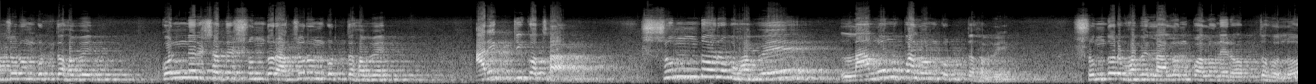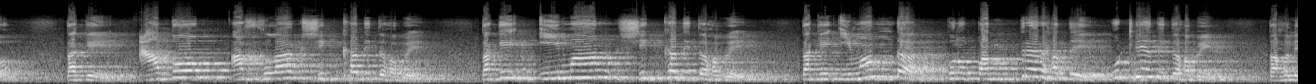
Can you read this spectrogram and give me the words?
আচরণ করতে হবে, কন্যার সাথে সুন্দর আচরণ করতে হবে। আরেকটি কথা, সুন্দরভাবে লালন পালন করতে হবে। সুন্দরভাবে লালন পালনের অর্থ হলো তাকে আদব আখলাক শিক্ষা দিতে হবে, তাকে ইমান শিক্ষা দিতে হবে, তাকে ইমানদার কোনো পাত্রের হাতে উঠিয়ে দিতে হবে। তাহলে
